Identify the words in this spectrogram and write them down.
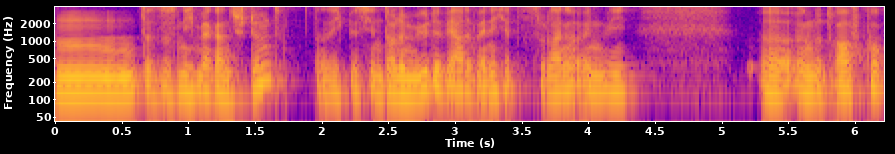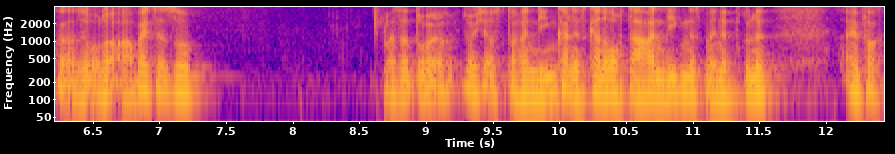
hm, dass es nicht mehr ganz stimmt, dass ich ein bisschen dolle müde werde, wenn ich jetzt zu lange irgendwie äh, irgendwo drauf gucke, also oder arbeite so. Was durchaus daran liegen kann. Es kann aber auch daran liegen, dass meine Brille einfach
